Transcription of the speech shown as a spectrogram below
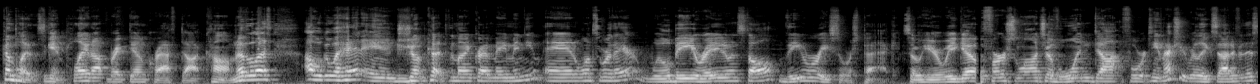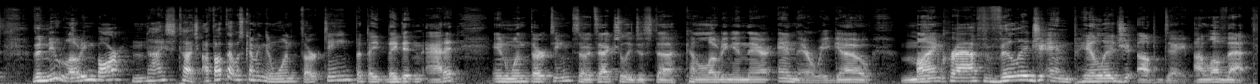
come play this. Again, play.breakdowncraft.com. Nevertheless, I will go ahead and jump cut to the Minecraft main menu, and once we're there, we'll be ready to install the resource pack. So here we go. First launch of 1.14. I'm actually really excited for this. The new loading bar, nice touch. I thought that was coming in 1.13, but they, they didn't add it in 1.13, so it's actually just uh, kind of loading in there, and there we go. Minecraft Village and Pillage Update. I love that.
